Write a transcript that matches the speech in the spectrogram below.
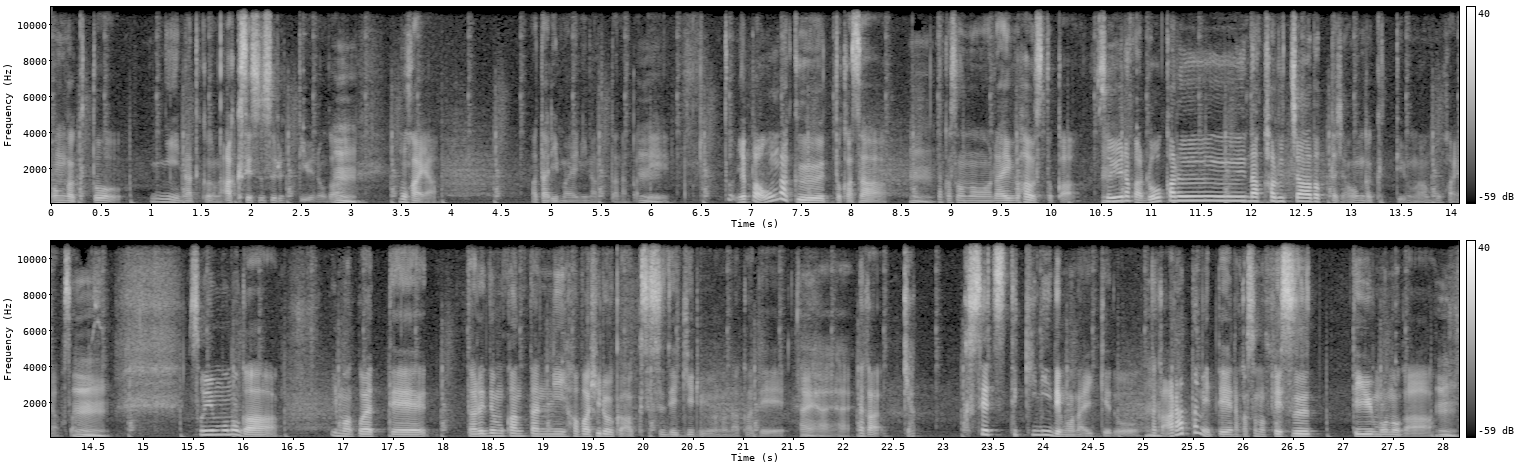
音楽とになってくるアクセスするっていうのが、うん。もはや当たり前になった中で、うん。とやっぱ音楽とかさうん。なんかそのライブハウスとかそういうなんかローカルなカルチャーだったじゃん音楽っていうのはもはやさ、うん。そういうものが今こうやって誰でも簡単に幅広くアクセスできるような中ではいはいはい。なんか逆説的にでもないけど、うん。なんか改めてなんかそのフェスっていうものが、うん。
